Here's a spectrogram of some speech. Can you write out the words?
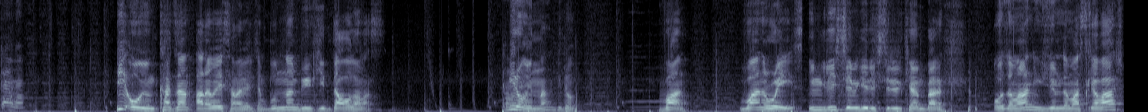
Tamam. Bir oyun kazan arabayı sana vereceğim. Bundan büyük iddia olamaz. Bir oyun lan bir oyun. One. One race. İngilizcemi geliştirirken ben. o zaman yüzümde maske var.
